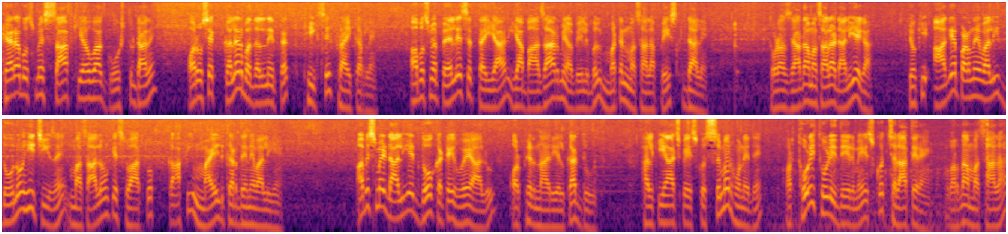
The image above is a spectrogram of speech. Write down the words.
खैर, अब उसमें साफ़ किया हुआ गोश्त डालें और उसे कलर बदलने तक ठीक से फ्राई कर लें। अब उसमें पहले से तैयार या बाज़ार में अवेलेबल मटन मसाला पेस्ट डालें। थोड़ा ज़्यादा मसाला डालिएगा, क्योंकि आगे पड़ने वाली दोनों ही चीज़ें मसालों के स्वाद को काफ़ी माइल्ड कर देने वाली हैं। अब इसमें डालिए दो कटे हुए आलू और फिर नारियल का दूध। हल्की आँच पे इसको सिमर होने दें और थोड़ी थोड़ी देर में इसको चलाते रहें, वरना मसाला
